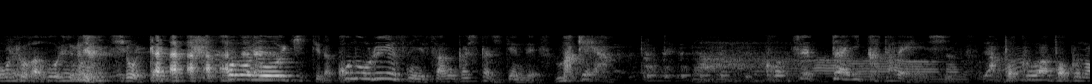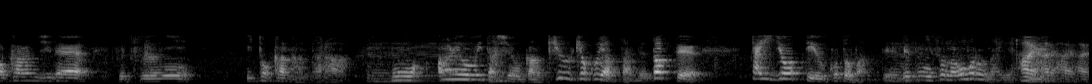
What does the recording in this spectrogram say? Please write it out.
俺は俺の道を行かないこの領域っていうのはこのレースに参加した時点で負けや。こう絶対に勝たれへんし。いや僕は僕の感じで普通に糸かなんだらもうあれを見た瞬間究極やったんで。だって退場っていう言葉って別にそんなおもろないやん、はいはいはいはい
